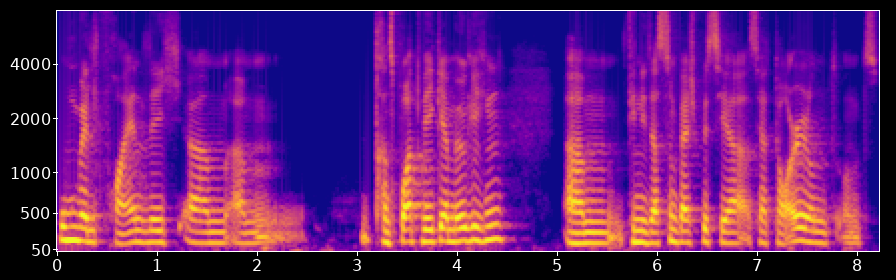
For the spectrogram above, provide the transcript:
umweltfreundlich ähm, ähm, Transportwege ermöglichen, ähm, finde ich das zum Beispiel sehr, sehr toll und, und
